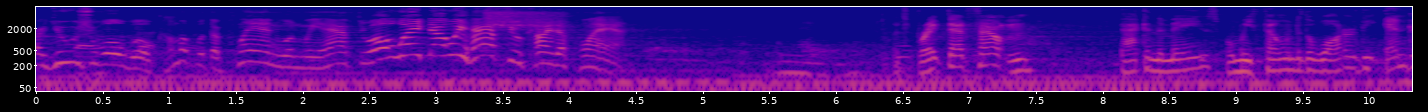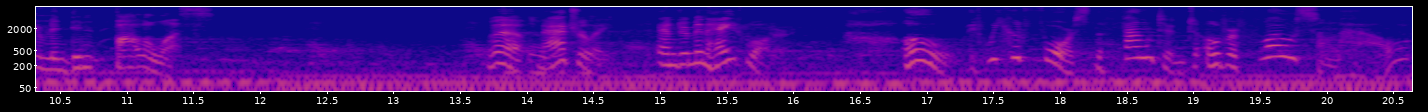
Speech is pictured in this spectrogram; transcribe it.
Our usual, we'll come up with a plan when we have to. Oh, wait, now we have to kind of plan. Let's break that fountain. Back in the maze, when we fell into the water, the Enderman didn't follow us. Well, naturally. Endermen hate water. Oh, if we could force the fountain to overflow somehow.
